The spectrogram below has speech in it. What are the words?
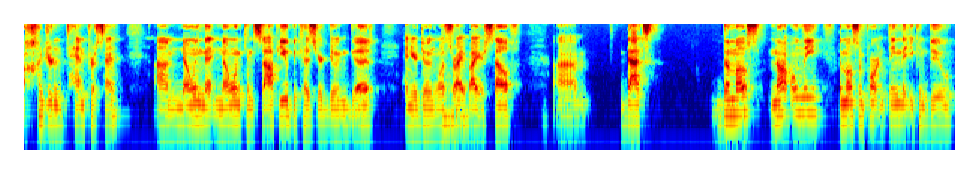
110%, um, knowing that no one can stop you because you're doing good and you're doing what's right mm-hmm. by yourself. Um, that's the most, not only the most important thing that you can do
